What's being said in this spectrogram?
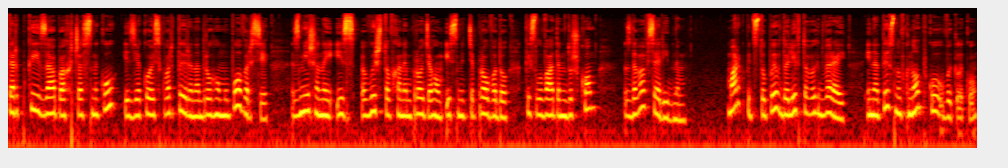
терпкий запах часнику із якоїсь квартири на другому поверсі, змішаний із виштовханим протягом із сміттєпроводу кислуватим душком, здавався рідним. Марк підступив до ліфтових дверей і натиснув кнопку виклику.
